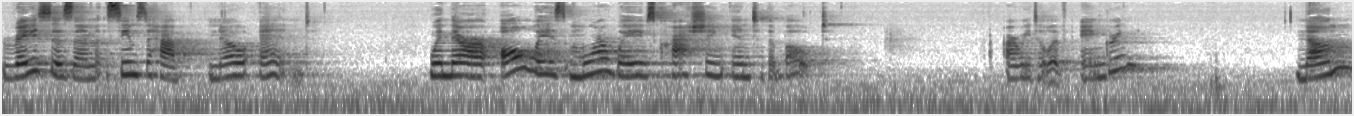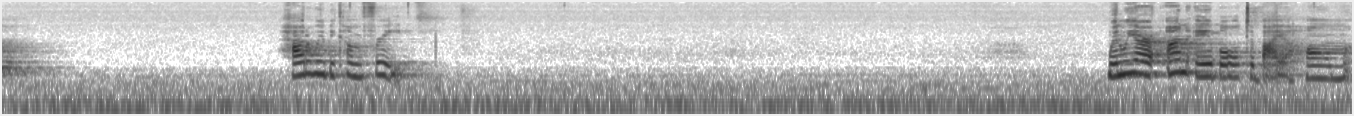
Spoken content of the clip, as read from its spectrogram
racism seems to have no end, when there are always more waves crashing into the boat, are we to live angry? Numb? How do we become free? When we are unable to buy a home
